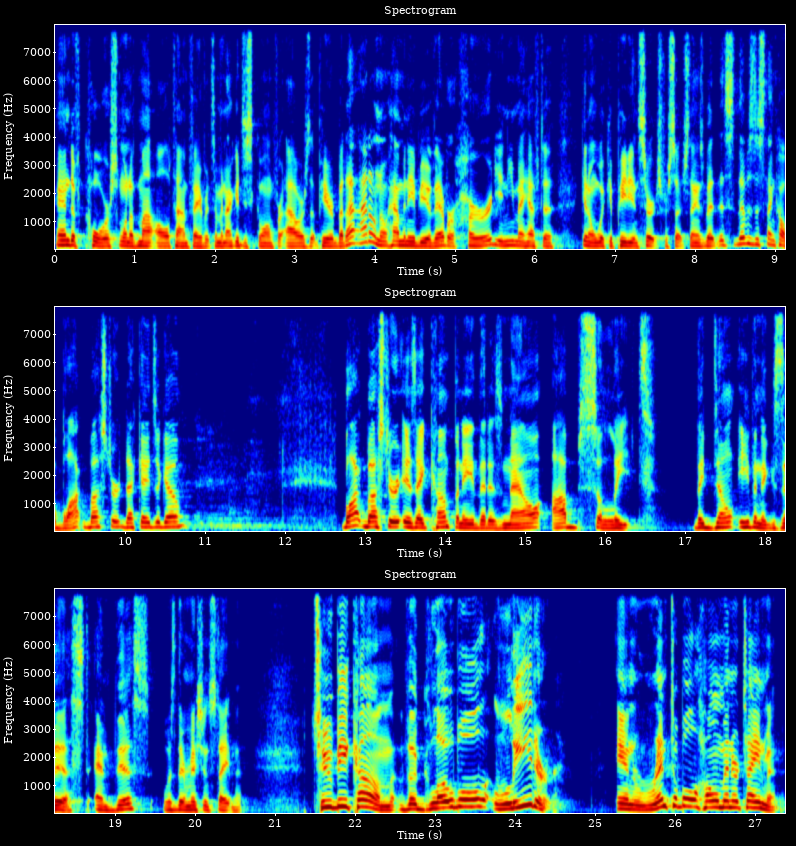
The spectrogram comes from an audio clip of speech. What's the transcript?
And of course, one of my all time favorites. I mean, I could just go on for hours up here, but I, I, don't know how many of you have ever heard, and you may have to get on Wikipedia and search for such things, but this, there was this thing called Blockbuster decades ago. Blockbuster is a company that is now obsolete. They don't even exist. And this was their mission statement to become the global leader in rentable home entertainment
